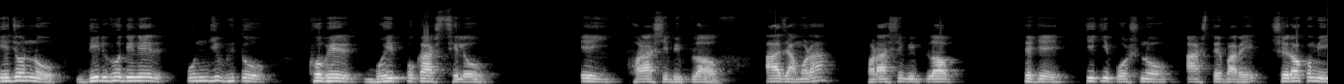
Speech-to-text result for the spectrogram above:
এজন্য দীর্ঘদিনের পুঞ্জীভূত ক্ষোভের বহিঃপ্রকাশ ছিল এই ফরাসি বিপ্লব। আজ আমরা ফরাসি বিপ্লব থেকে কি কি প্রশ্ন আসতে পারে সেরকমই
